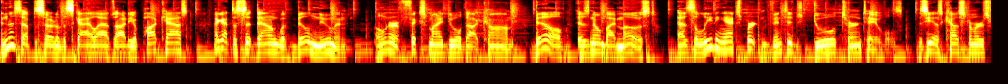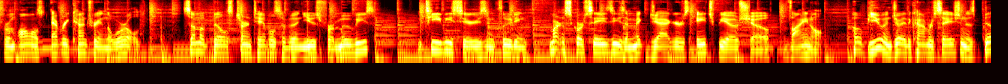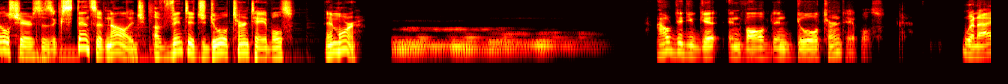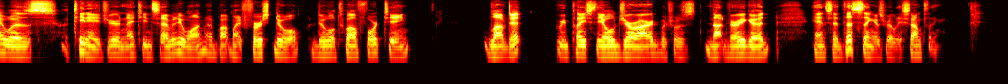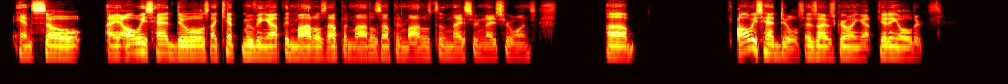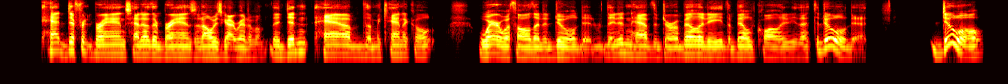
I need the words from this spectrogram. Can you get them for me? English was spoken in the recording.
In this episode of the Skylabs audio podcast, I got to sit down with Bill Neumann, owner of FixMyDual.com. Bill is known by most as the leading expert in vintage dual turntables, as he has customers from almost every country in the world. Some of Bill's turntables have been used for movies and TV series, including Martin Scorsese's and Mick Jagger's HBO show, Vinyl. Hope you enjoy the conversation as Bill shares his extensive knowledge of vintage dual turntables and more. How did you get involved in dual turntables? When I was a teenager in 1971, I bought my first dual, a dual 1214. Loved it. Replaced the old Garrard, which was not very good, and said, This thing is really something. And so I always had duals. I kept moving up in models, up in models, up in models to the nicer, nicer ones. Uh, always had duals as I was growing up, getting older. Had different brands, had other brands, and always got rid of them. They didn't have the mechanical wherewithal that a dual did. They didn't have the durability, the build quality that the dual did. Dual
